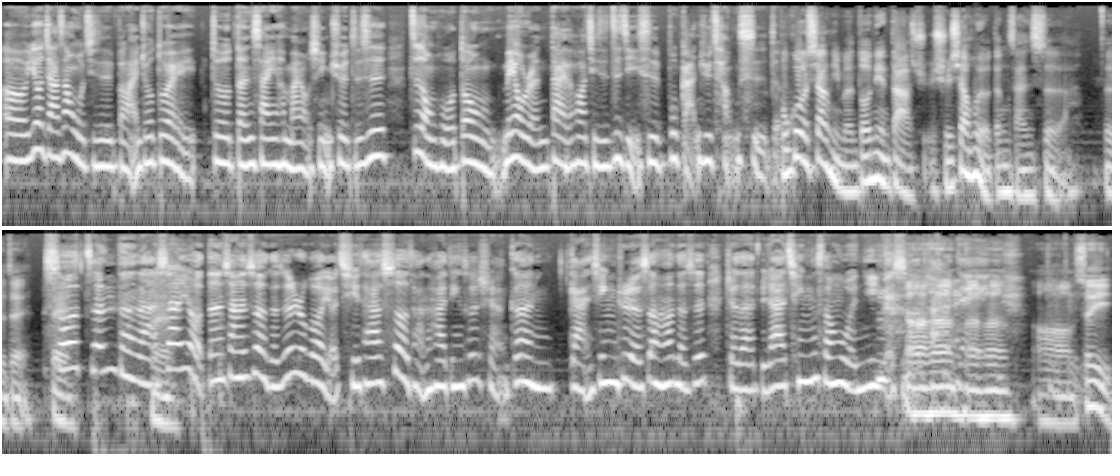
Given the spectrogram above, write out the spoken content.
呃，又加上我其实本来就对就是登山也很蛮有兴趣，只是这种活动没有人带的话，其实自己是不敢去尝试的不。过像你们都念大学，学校会有登山社啊，对不对？对说真的啦，嗯虽然有登山社，可是如果有其他社团的话，一定是选更感兴趣的社团，或者是觉得比较轻松文艺的社嗯团。哦，所以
